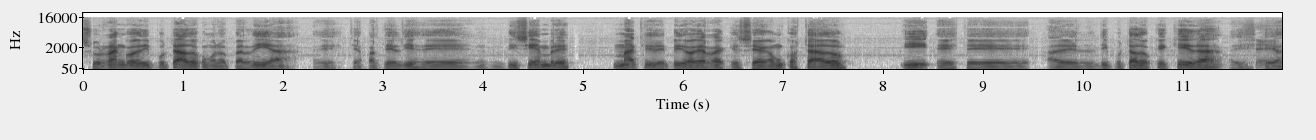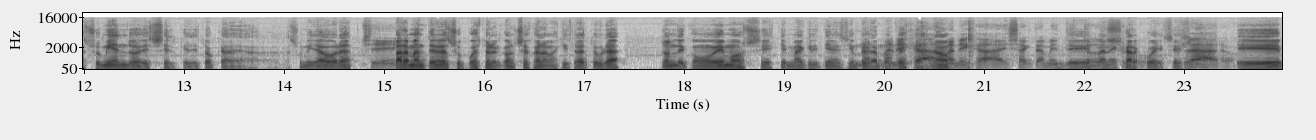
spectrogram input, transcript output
su rango de diputado, como lo perdía este, a partir del 10 de diciembre, Macri le pidió a Guerra que se haga un costado y este, el diputado que queda este, asumiendo es el que le toca asumir ahora para mantener su puesto en el Consejo de la Magistratura donde como vemos este, Macri tiene siempre la potestad maneja, maneja exactamente de manejar jueces. Claro. Eh,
